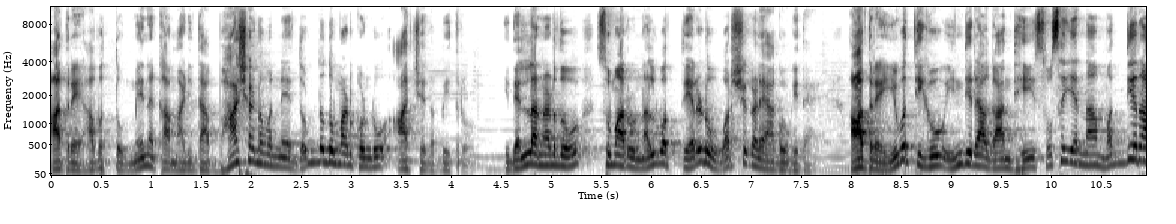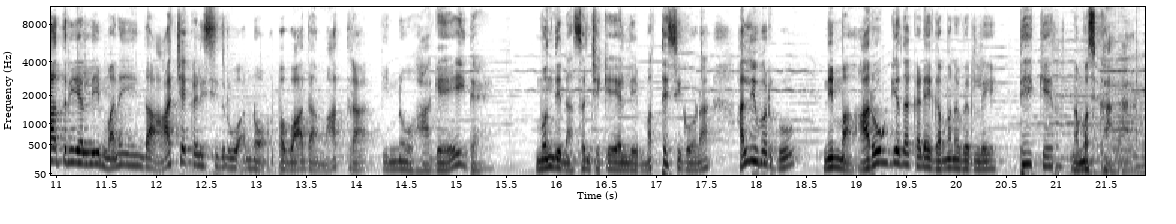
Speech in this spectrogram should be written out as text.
ಆದರೆ ಅವತ್ತು ಮೇನಕಾ ಮಾಡಿದ್ದ ಭಾಷಣವನ್ನೇ ದೊಡ್ಡದು ಮಾಡಿಕೊಂಡು ಆಚೆ ದಬ್ಬಿದ್ರು ಇದೆಲ್ಲ ನಡೆದು ಸುಮಾರು ನಲವತ್ತೆರಡು ವರ್ಷಗಳೇ ಆಗೋಗಿದೆ. ಆದರೆ ಇವತ್ತಿಗೂ ಇಂದಿರಾ ಗಾಂಧಿ ಸೊಸೆಯನ್ನ ಮಧ್ಯರಾತ್ರಿಯಲ್ಲಿ ಮನೆಯಿಂದ ಆಚೆ ಕಳಿಸಿದ್ರು ಅನ್ನೋ ಅಪವಾದ ಮಾತ್ರ ಇನ್ನೂ ಹಾಗೇ ಇದೆ. ಮುಂದಿನ ಸಂಚಿಕೆಯಲ್ಲಿ ಮತ್ತೆ ಸಿಗೋಣ. ಅಲ್ಲಿವರೆಗೂ ನಿಮ್ಮ ಆರೋಗ್ಯದ ಕಡೆ ಗಮನವಿರಲಿ. ಟೇಕ್ ಕೇರ್ ನಮಸ್ಕಾರ.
